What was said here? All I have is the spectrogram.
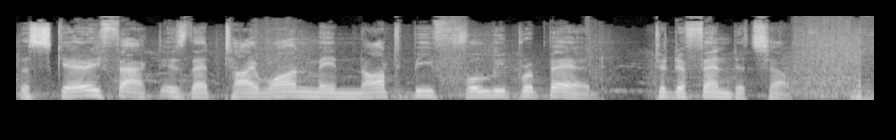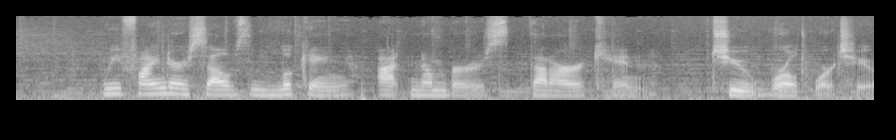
the scary fact is that Taiwan may not be fully prepared to defend itself. We find ourselves looking at numbers that are akin to World War II.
